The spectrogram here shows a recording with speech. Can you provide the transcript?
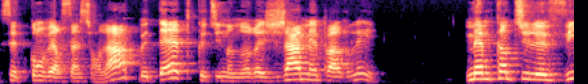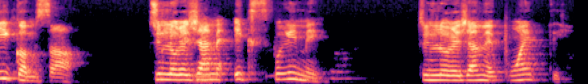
cette conversation-là, peut-être que tu n'en aurais jamais parlé. Même quand tu le vis comme ça, tu ne l'aurais jamais exprimé. Tu ne l'aurais jamais pointé.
